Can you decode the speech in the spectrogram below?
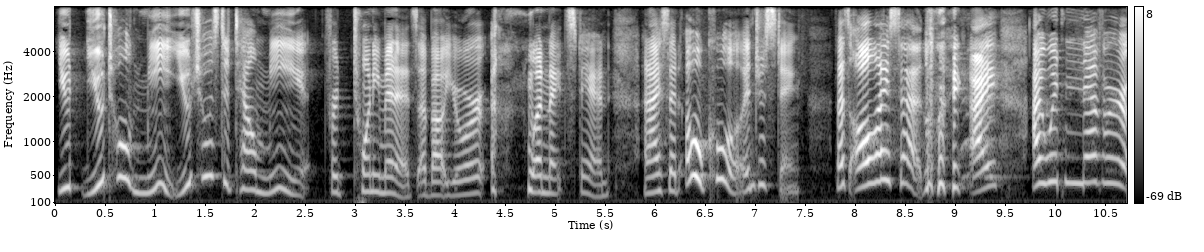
you you told me, you chose to tell me for 20 minutes about your one night stand, and I said, oh, cool, interesting. That's all I said. Like, I I would never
